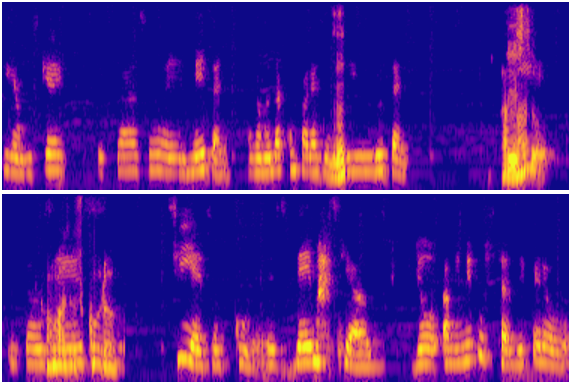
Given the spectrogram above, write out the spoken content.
digamos que en este caso el metal, hagamos la comparación así brutal. Listo. Eh, Entonces, Como más oscuro. Sí, es oscuro, es demasiado. Yo, a mí me gusta así, pero,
